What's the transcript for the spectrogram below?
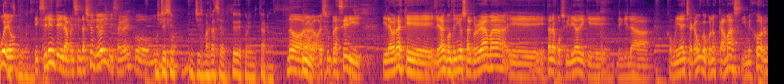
Bueno, excelente la presentación de hoy, les agradezco muchísimo. Muchísimo, muchísimas gracias a ustedes por invitarnos. No, no, No. no, es un placer y, y la verdad es que le dan contenidos al programa, eh, está la posibilidad de que, de que la comunidad de Chacabuco conozca más y mejor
